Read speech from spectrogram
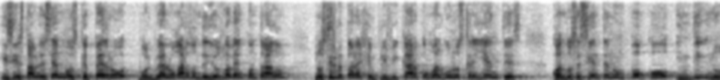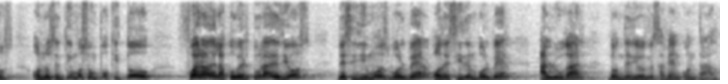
Y si establecemos que Pedro volvió al lugar donde Dios lo había encontrado, nos sirve para ejemplificar cómo algunos creyentes, cuando se sienten un poco indignos o nos sentimos un poquito fuera de la cobertura de Dios, decidimos volver o deciden volver al lugar donde Dios los había encontrado.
